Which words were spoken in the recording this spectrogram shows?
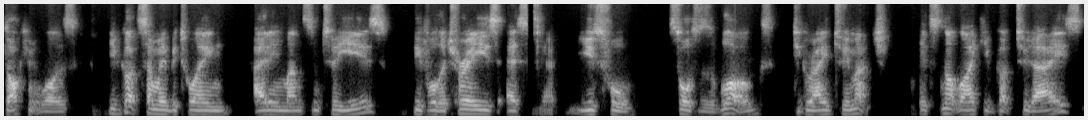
document was you've got somewhere between 18 months and two years before the trees, as you know, useful sources of logs, degrade too much. It's not like you've got two days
